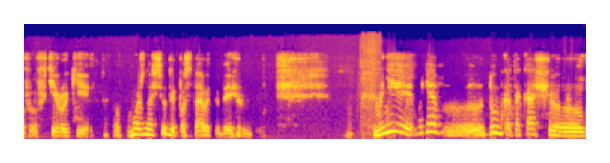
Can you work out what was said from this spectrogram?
в, в ті роки. Можна всюди поставити, де він був. Мені моя е, думка така, що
